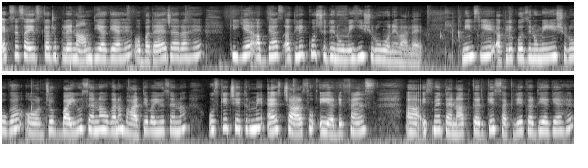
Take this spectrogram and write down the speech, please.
एक्सरसाइज का जो प्ले नाम दिया गया है, और बताया जा रहा है कि यह अभ्यास अगले कुछ दिनों में ही शुरू होने वाला है। मीन्स ये अगले कुछ दिनों में ही शुरू होगा, और जो वायुसेना होगा ना, भारतीय वायुसेना, उसके क्षेत्र में एस चार सौ एयर डिफेंस इसमें तैनात करके सक्रिय कर दिया गया है।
